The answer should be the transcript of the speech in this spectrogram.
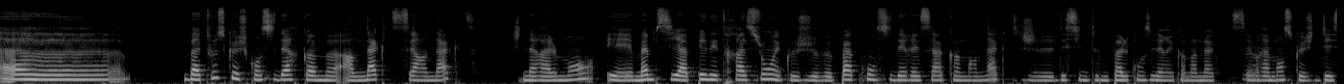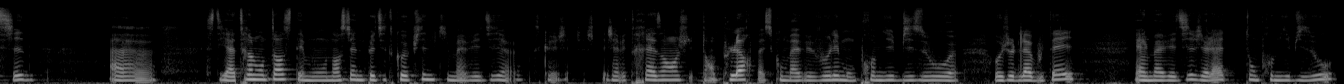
Euh, bah, tout ce que je considère comme un acte, c'est un acte, généralement. Et même s'il y a pénétration et que je veux pas considérer ça comme un acte, je décide de ne pas le considérer comme un acte. C'est Mhm. vraiment ce que je décide. Euh, c'était il y a très longtemps, c'était mon ancienne petite copine qui m'avait dit, euh, parce que j'avais 13 ans, j'étais en pleurs parce qu'on m'avait volé mon premier bisou euh, au jeu de la bouteille. Et elle m'avait dit, Violette, ton premier bisou,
